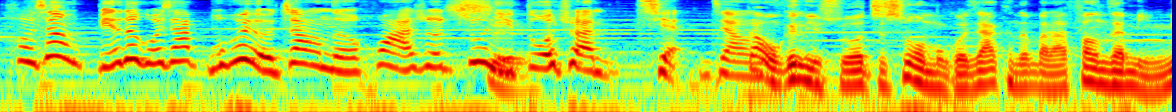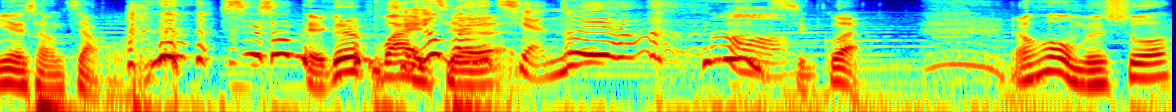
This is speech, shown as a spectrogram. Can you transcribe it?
好像别的国家不会有这样的话说祝你多赚钱这样。但我跟你说，只是我们国家可能把它放在明面上讲了。世界上哪个人不爱钱？谁不爱钱呢对呀，很 奇怪。然后我们说，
